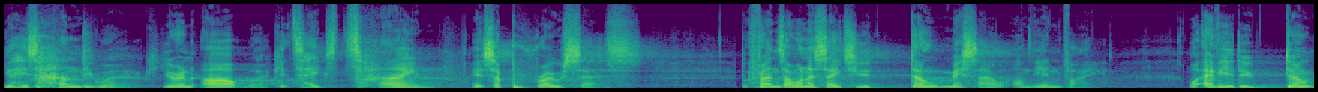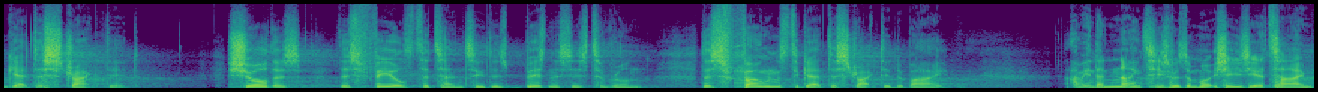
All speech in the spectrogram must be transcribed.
you're his handiwork, you're an artwork. It takes time, it's a process. But, friends, I want to say to you don't miss out on the invite. Whatever you do, don't get distracted. Sure, there's, there's fields to tend to, there's businesses to run, there's phones to get distracted by. I mean, the 90s was a much easier time,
